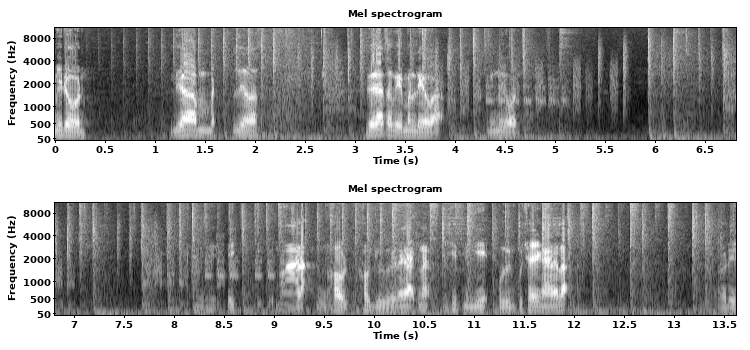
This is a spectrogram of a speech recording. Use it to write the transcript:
ไม่โดน เรือ เรือ เรือลาดตระเวนมันเร็วอะยิงไม่โดน เฮ้ยเอ้ยมาละเข้าเข้าอยู่ในระยะนะประชิดอย่างนี้ปืนกูใช้ยังไงแล้วละเอาดิ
